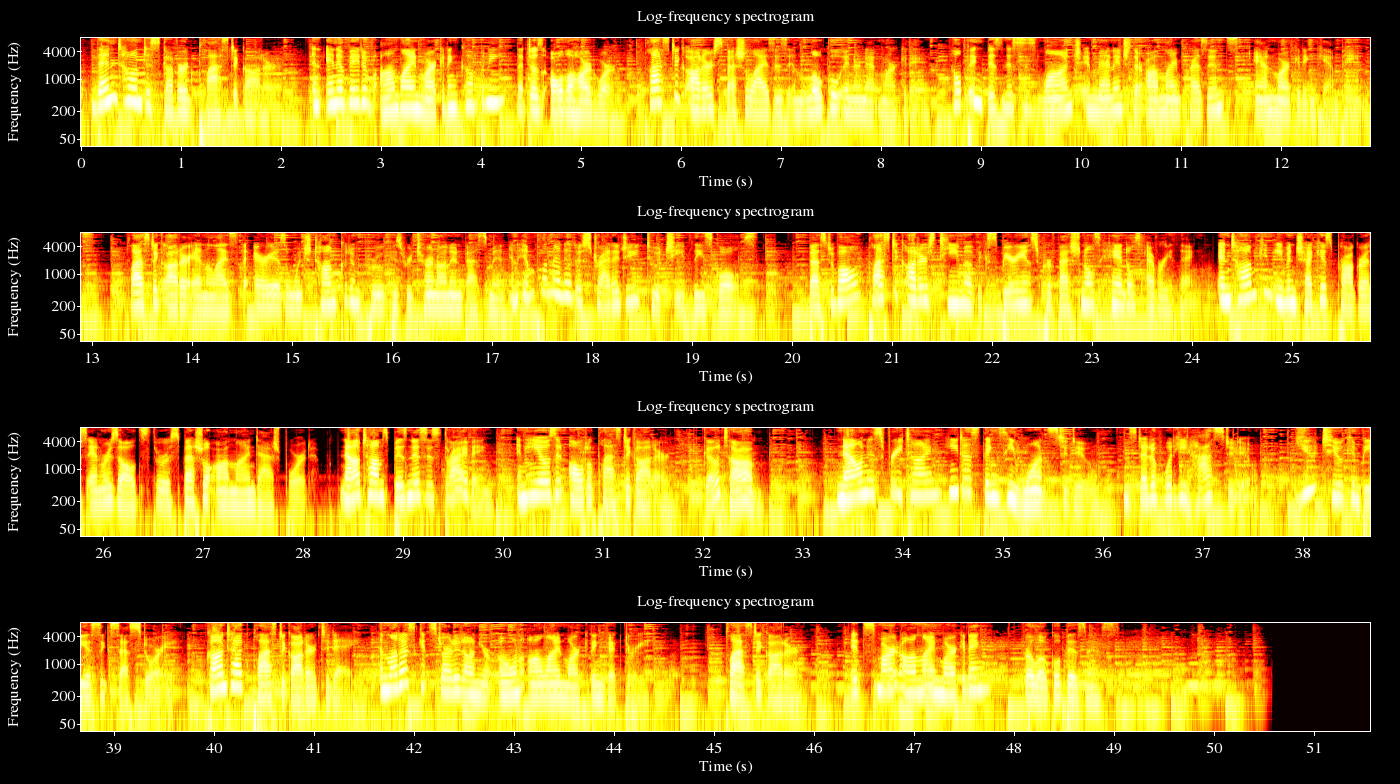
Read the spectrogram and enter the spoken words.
Then Tom discovered Plastic Otter, an innovative online marketing company that does all the hard work. Plastic Otter specializes in local internet marketing, helping businesses launch and manage their online presence and marketing campaigns. Plastic Otter analyzed the areas in which Tom could improve his return on investment and implemented a strategy to achieve these goals. Best of all, Plastic Otter's team of experienced professionals handles everything, and Tom can even check his progress and results through a special online dashboard. Now Tom's business is thriving, and he owes it all to Plastic Otter. Go Tom! Now, in his free time, he does things he wants to do instead of what he has to do. You too can be a success story. Contact Plastic Otter today and let us get started on your own online marketing victory. Plastic Otter. It's smart online marketing for local business.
